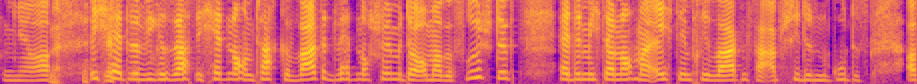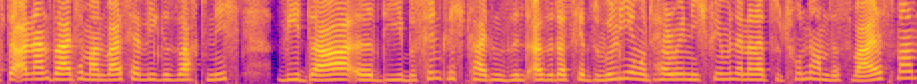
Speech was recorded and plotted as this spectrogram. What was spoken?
Ja, ich hätte, wie gesagt, ich hätte noch einen Tag gewartet, wir hätten noch schön mit der Oma gefrühstückt, hätte mich dann nochmal echt den Privaten verabschiedet und Gutes. Auf der anderen Seite, man weiß ja, wie gesagt, nicht, wie da äh, die Befindlichkeiten sind. Also, dass jetzt William und Harry nicht viel miteinander zu tun haben, das weiß man.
